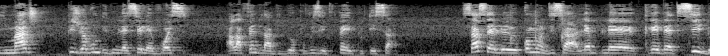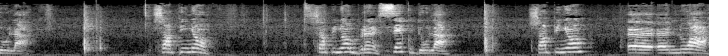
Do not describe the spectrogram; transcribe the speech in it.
l'image, puis je vais vous laisser les voices à la fin de la vidéo pour vous faire écouter ça. Ça, c'est le, comment on dit ça, les, les crevettes, 6 dollars. Champignons, champignons bruns, 5 dollars. Champignons euh, euh, noirs,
